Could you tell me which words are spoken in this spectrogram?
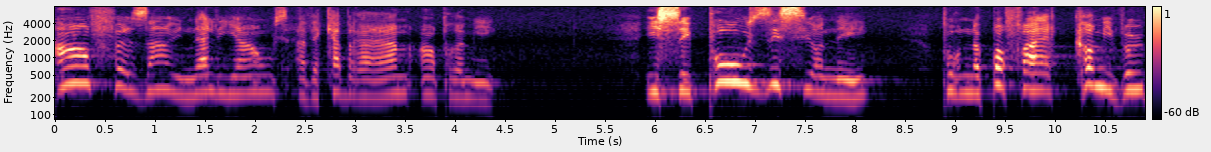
en faisant une alliance avec Abraham en premier, il s'est positionné pour ne pas faire comme il veut,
